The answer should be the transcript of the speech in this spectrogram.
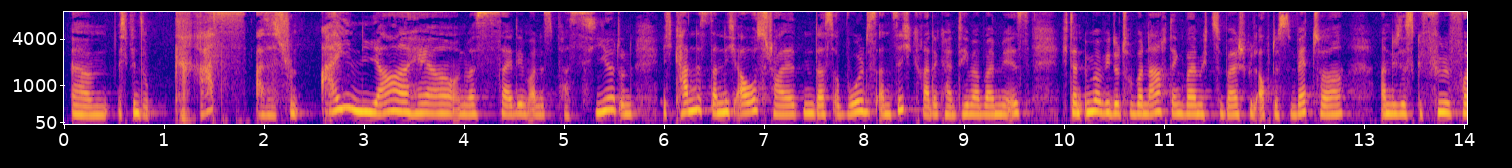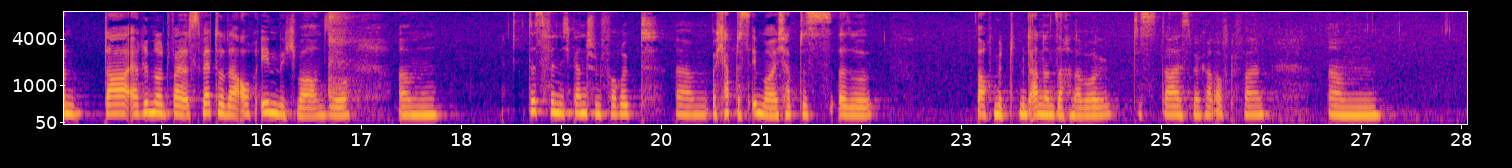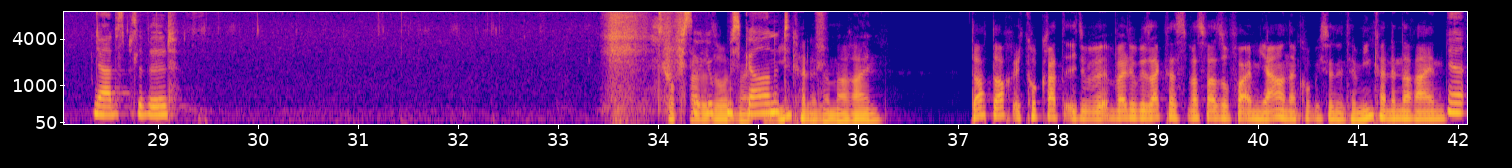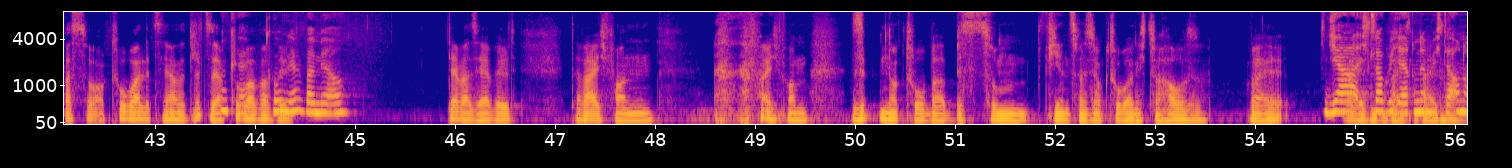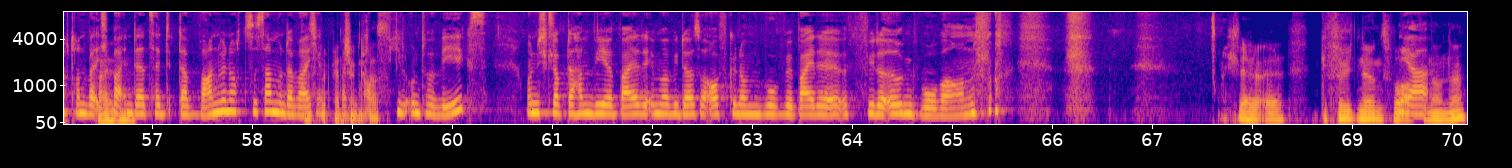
ähm, ich bin so krass, also es ist schon ein Jahr her und was seitdem alles passiert und ich kann das dann nicht ausschalten, dass obwohl das an sich gerade kein Thema bei mir ist, ich dann immer wieder drüber nachdenke, weil mich zum Beispiel auch das Wetter an dieses Gefühl von da erinnert, weil das Wetter da auch ähnlich war und so. Ähm, das finde ich ganz schön verrückt. Ähm, ich habe das immer, ich habe das, also auch mit, mit anderen Sachen, aber das, da ist mir gerade aufgefallen. Ähm, ja, das ist ein bisschen wild. Ich guck so gerade juckt so in mich meinen gar nicht. Terminkalender mal rein. Doch, doch, ich guck gerade, weil du gesagt hast, was war so vor einem Jahr und dann gucke ich so in den Terminkalender rein, Ja. was so Oktober letzten Jahr, letztes Jahr Okay, Oktober war cool, wild. ja, bei mir auch. Der war sehr wild. Da war ich von, da war ich vom 7. Oktober bis zum 24. Oktober nicht zu Hause, weil Ja, Reisen, ich glaube, ich Reisen, erinnere mich da auch noch dran, weil ich war in der Zeit, da waren wir noch zusammen und da war Das ich war viel unterwegs. Und ich glaube, da haben wir beide immer wieder so aufgenommen, wo wir beide wieder irgendwo waren. ich äh, gefühlt nirgendwo Ja. aufgenommen, ne?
